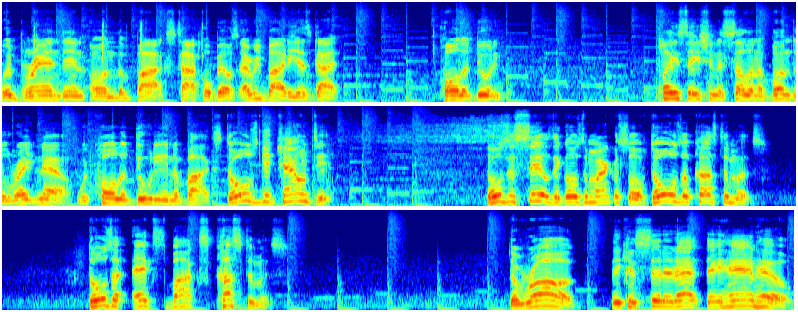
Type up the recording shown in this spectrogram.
with Brandon on the box. Taco Bell's, everybody has got Call of Duty. PlayStation is selling a bundle right now with Call of Duty in the box. Those get counted. Those are sales that goes to Microsoft. Those are customers. Those are Xbox customers. The ROG, they consider that they handheld.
